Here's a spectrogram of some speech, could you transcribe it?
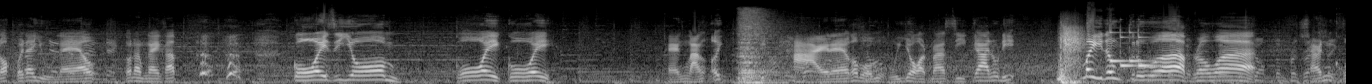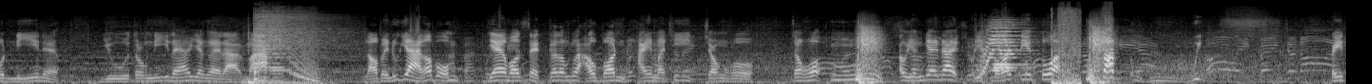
ล็อกไว้ได้อยู่แล้ว ต้องทำไงครับ โกยสิโยม โกยโกยแผงหลัง เอ้ยชิบหายแล้วครับผมโอ้โหหยอดมาซีก้าลูกนี้ ไม่ต้องกลัว เพราะว่าฉันคนนี้เนี่ย อยู่ตรงนี้แล้วยังไงล่ะมา เราเป็นทุกอย่างครับผม แย่งบอลเสร็จก็ต้องเอาบอลให้มาที่จองโฮ จองโฮเอายังแย่งได้เรียบร้อยเตรียมตัวตัดติด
